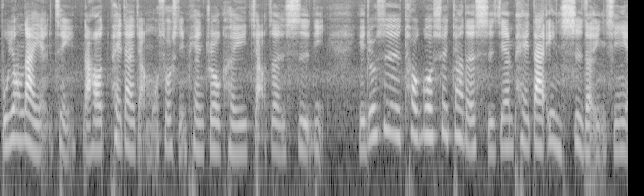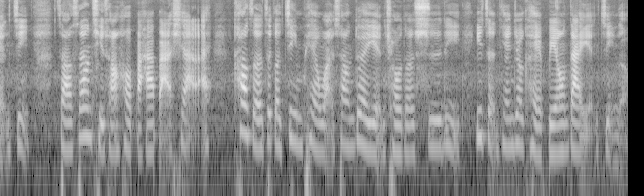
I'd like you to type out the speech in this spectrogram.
不用戴眼镜，然后佩戴角膜塑形片就可以矫正视力，也就是透过睡觉的时间佩戴硬式的隐形眼镜，早上起床后把它拔下来，靠着这个镜片晚上对眼球的施力，一整天就可以不用戴眼镜了。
